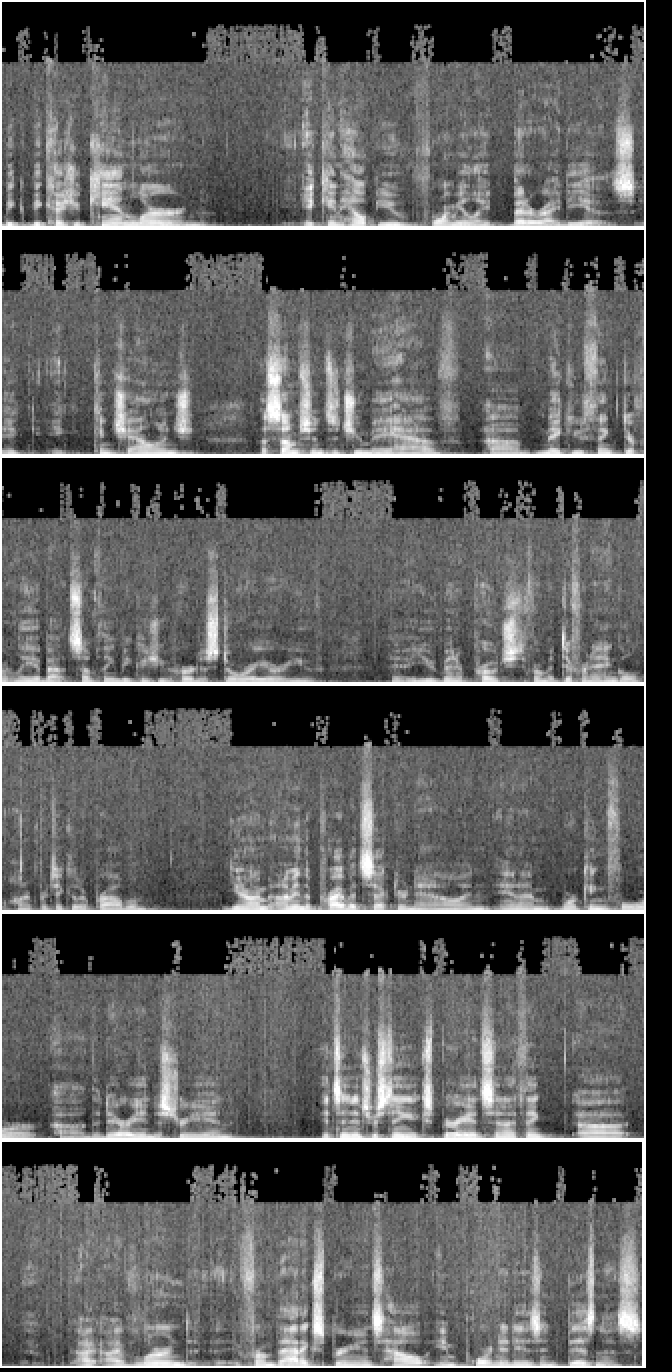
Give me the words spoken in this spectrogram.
be- because you can learn, it can help you formulate better ideas. It, it can challenge assumptions that you may have, um, make you think differently about something because you've heard a story or you've uh, you've been approached from a different angle on a particular problem. You know, I'm, I'm in the private sector now, and, and I'm working for uh, the dairy industry, and it's an interesting experience. And I think uh, I, I've learned from that experience how important it is in business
